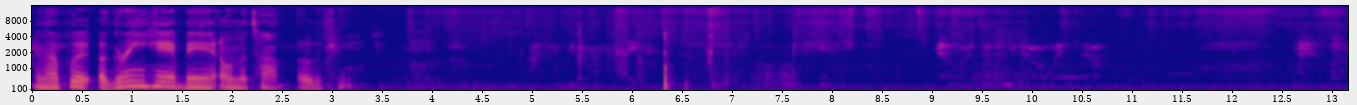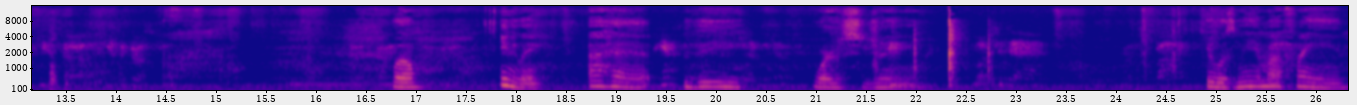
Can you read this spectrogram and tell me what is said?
And I put a green headband on the top of the tree. Well, anyway, I had the worst dream. It was me and my friend,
